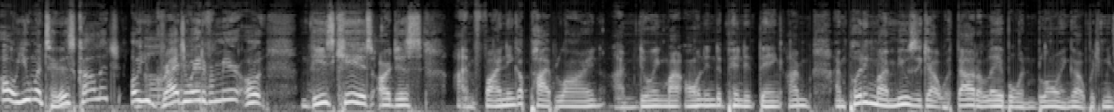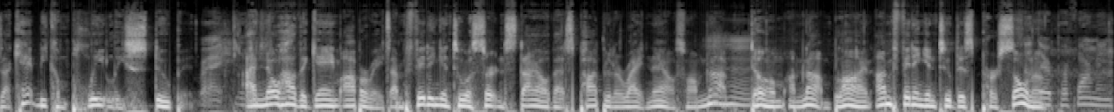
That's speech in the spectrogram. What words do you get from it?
Oh, you went to this college? Oh, you graduated from here? Oh, these kids are just. I'm finding a pipeline. I'm doing my own independent thing. I'm I'm putting my music out without a label and blowing up, which means I can't be completely stupid. Right. I know how the game operates. I'm fitting into a certain style that's popular right now. So I'm not mm-hmm. dumb. I'm not blind. I'm fitting into this So persona. they're performing.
